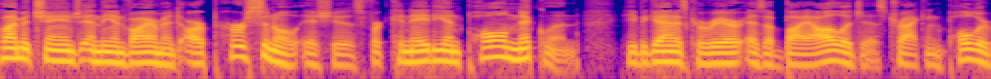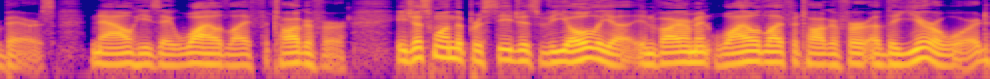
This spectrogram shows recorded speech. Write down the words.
Climate change and the environment are personal issues for Canadian Paul Nicklen. He began his career as a biologist tracking polar bears. Now he's a wildlife photographer. He just won the prestigious Veolia Environment Wildlife Photographer of the Year award.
